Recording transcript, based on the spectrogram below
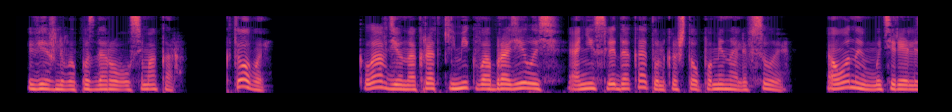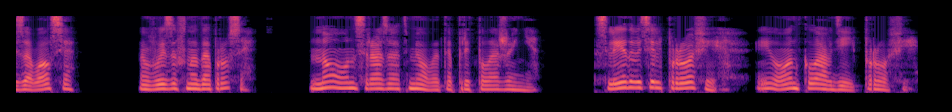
— вежливо поздоровался Макар. «Кто вы?» Клавдию на краткий миг вообразилось, они следака только что упоминали в Суе, а он им материализовался. Вызов на допросы. Но он сразу отмел это предположение. Следователь профи, и он, Клавдий, профи.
